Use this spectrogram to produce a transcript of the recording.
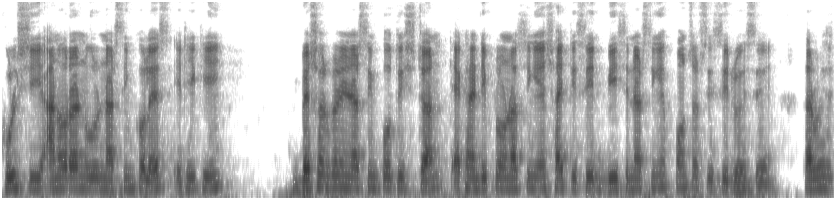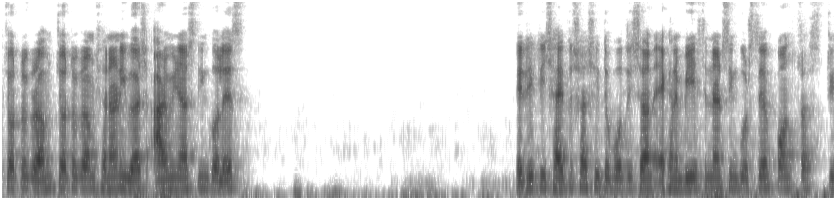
খুলশি আনোয়ারা নূর নার্সিং কলেজ, এটি একটি বেসরকারি নার্সিং প্রতিষ্ঠান, এখানে ডিপ্লোমা নার্সিংয়ে ষাটটি সিট বিএসসি নার্সিংয়ে পঞ্চাশটি সিট রয়েছে। তারপর চট্টগ্রাম চট্টগ্রাম সেনানিবাস আর্মি নার্সিং কলেজ, এটি একটি স্বায়ত্তশাসিত প্রতিষ্ঠান, এখানে বিএসসি নার্সিং কোর্সে পঞ্চাশটি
